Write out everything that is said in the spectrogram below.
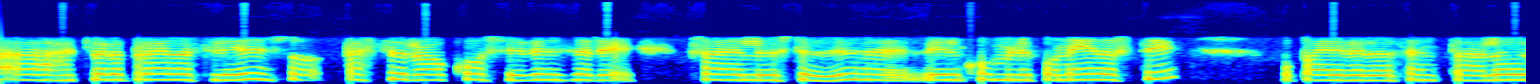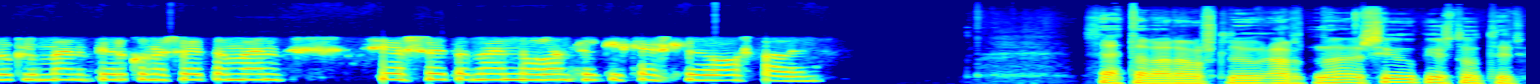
að hægt verða bregðast við eins og bestur á kosi við þessari sæðilegu stöðu. Við erum komin upp á neyðarsti og bæði verða að senda lauruglumenn, björgunarsveitamenn, sérsveitamenn og landhelgiskeslu á staðin. Þetta var áslug Arna Sigurbjörnstóttir.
